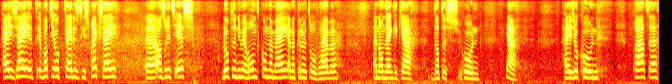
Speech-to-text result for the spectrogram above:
hij zei het, wat hij ook tijdens het gesprek zei. Als er iets is, loop er niet meer rond, kom naar mij en dan kunnen we het erover hebben. En dan denk ik, ja, dat is gewoon, ja, hij is ook gewoon praten,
